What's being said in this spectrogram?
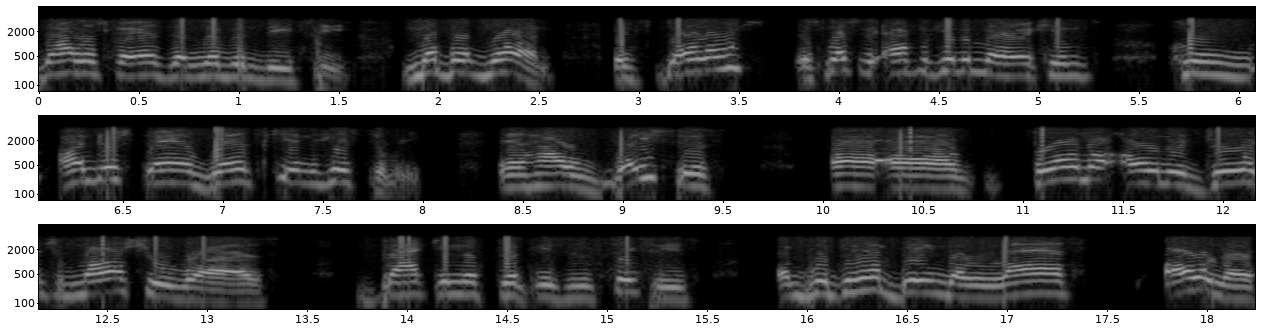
Dallas fans that live in D.C. Number one, it's those, especially African Americans, who understand Redskin history and how racist uh, uh, former owner George Marshall was back in the 50s and 60s, and with him being the last owner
